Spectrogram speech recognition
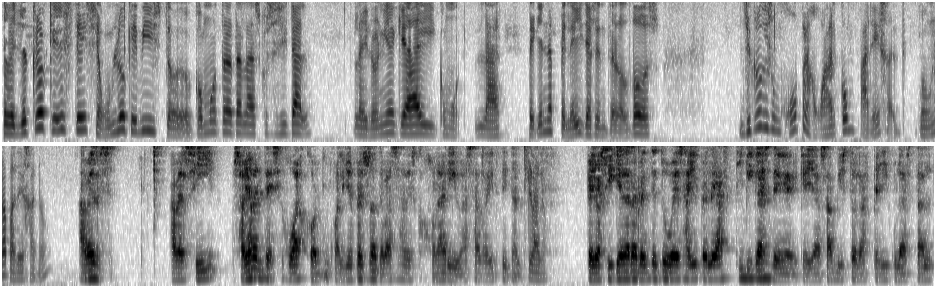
Pero yo creo que este, según lo que he visto, cómo trata las cosas y tal, la ironía que hay, como las pequeñas peleillas entre los dos, Yo creo que es un juego para jugar con pareja, con una pareja, ¿no? A ver, a ver. O sea, obviamente, si juegas con cualquier persona te vas a descojonar y vas a reírte y tal. Claro. Pero sí que de repente tú ves ahí peleas típicas de que ya se han visto en las películas, tal,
